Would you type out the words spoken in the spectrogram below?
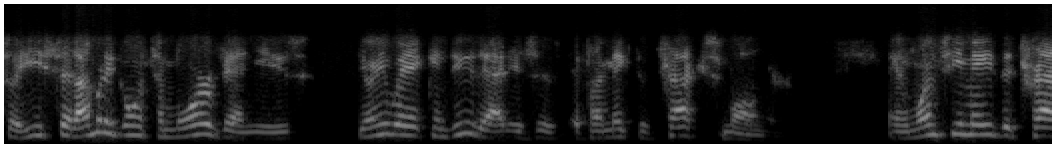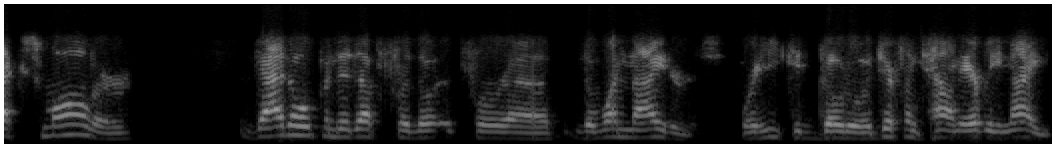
So he said, I'm going to go into more venues. The only way I can do that is if I make the track smaller. And once he made the track smaller, that opened it up for the for uh, the one nighters, where he could go to a different town every night.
